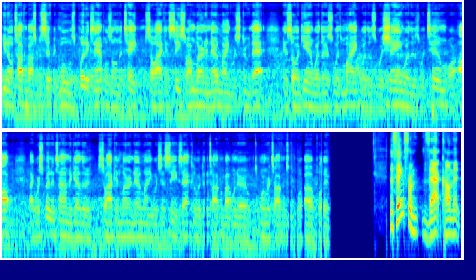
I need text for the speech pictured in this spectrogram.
you know, talking about specific moves, put examples on the tape so I can see. So I'm learning their language through that. And so again, whether it's with Mike, whether it's with Shane, whether it's with Tim or Alt, like we're spending time together so I can learn their language and see exactly what they're talking about when they're when we're talking to uh, players. The thing from that comment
